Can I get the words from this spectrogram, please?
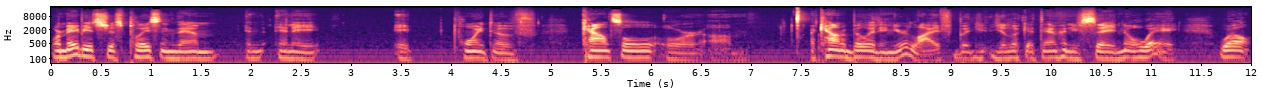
or maybe it's just placing them in, in a, a point of counsel or um, accountability in your life, but you, you look at them and you say, no way. Well,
